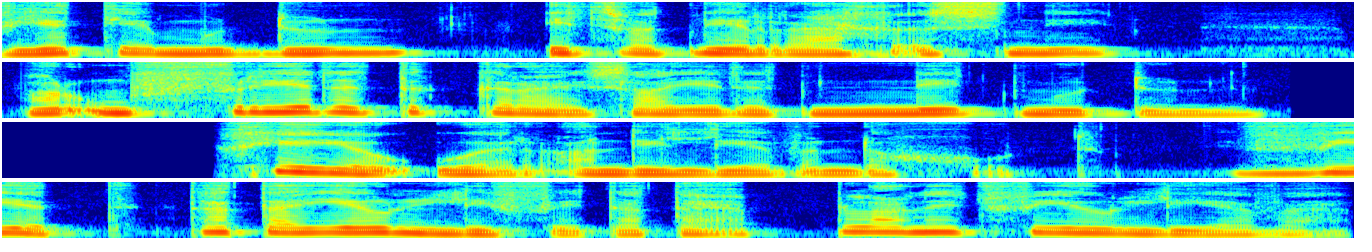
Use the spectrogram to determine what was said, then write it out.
weet jy moet doen, iets wat nie reg is nie, maar om vrede te kry, sal jy dit net moet doen. Gee jou oor aan die lewende God. Weet dat hy jou liefhet, dat hy 'n plan het vir jou lewe.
